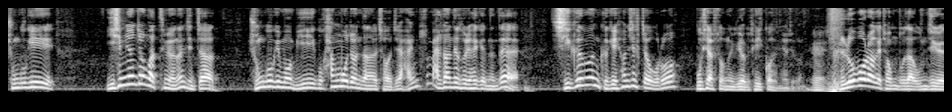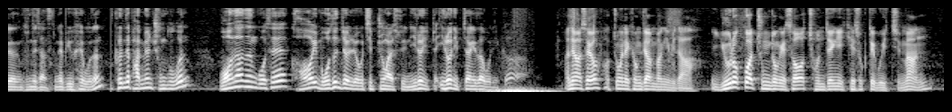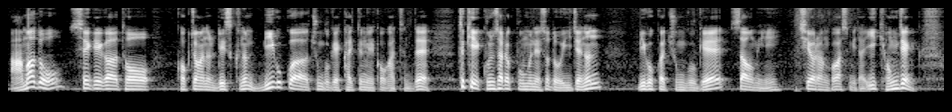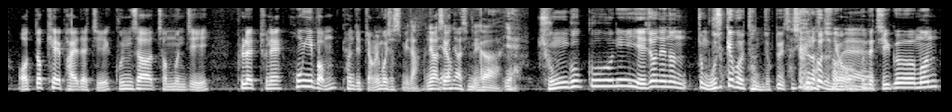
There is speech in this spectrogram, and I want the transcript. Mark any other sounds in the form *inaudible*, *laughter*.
중국이 20년 전 같으면은 진짜 중국이 뭐 미국 항모 전단을 저지 아니 무슨 말도 안 되는 소리 하겠는데 지금은 그게 현실적으로 무시할 수 없는 위협이 돼 있거든요 지금 예. 글로벌하게 전부 다 움직여야 되는 군대지 않습니까 미국 해군은 그런데 반면 중국은 원하는 곳에 거의 모든 전력을 집중할 수 있는 이런 입장, 이런 입장이다 보니까 안녕하세요. 박종원의 경제한방입니다. 유럽과 중동에서 전쟁이 계속되고 있지만 아마도 세계가 더 걱정하는 리스크는 미국과 중국의 갈등일 것 같은데 특히 군사력 부문에서도 이제는 미국과 중국의 싸움이 치열한 것 같습니다. 이 경쟁 어떻게 봐야 될지 군사 전문지 플래툰의 홍희범 편집장을 모셨습니다. 안녕하세요. 예, 안녕하십니까 예. 중국군이 예전에는 좀 우습게 보였던 적도 사실 그렇죠. 있거든요. 예. 근데 지금은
